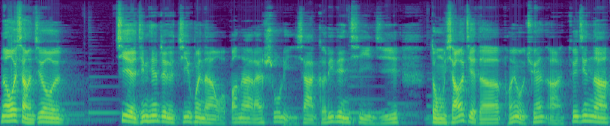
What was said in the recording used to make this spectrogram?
那我想就借今天这个机会呢，我帮大家来梳理一下格力电器以及董小姐的朋友圈啊。最近呢，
